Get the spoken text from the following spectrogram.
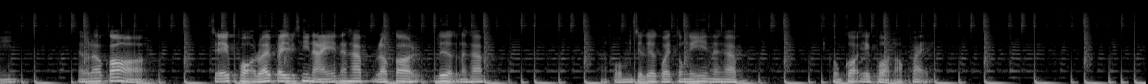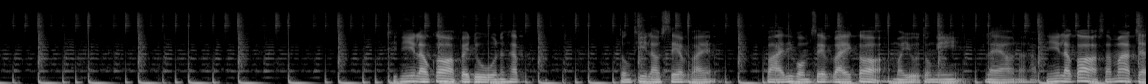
นี่แล้วเราก็จะ Export ไว้ไปที่ไหนนะครับ แล้วก็เลือกนะครับ ผมจะเลือกไว้ตรงนี้นะครับ ผมก็ Export ออกไป ทีนี้เราก็ไปดูนะครับ ตรงที่เราเซฟไว้ ฟล์ที่ผมเซฟไว้ก็มาอยู่ตรงนี้แล้วนะครับทีนี้เราก็สามารถจะ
